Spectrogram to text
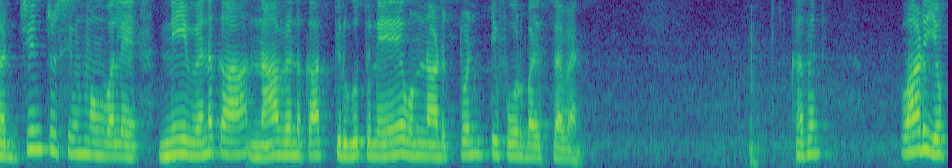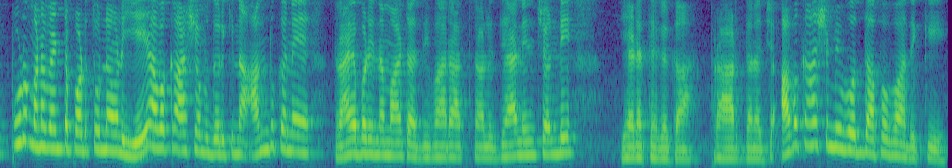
గర్జించు సింహం వలె నీ వెనుక నా వెనుక తిరుగుతూనే ఉన్నాడు ట్వంటీ ఫోర్ బై సెవెన్. కదండి? వాడు ఎప్పుడు మన వెంట పడుతున్నాడు ఏ అవకాశం దొరికినా అందుకనే రాయబడిన మాట దివారాత్రాలు ధ్యానించండి. ఎడతెగక ప్రార్థన చే అవకాశం ఇవ్వద్దు అపవాదికి.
